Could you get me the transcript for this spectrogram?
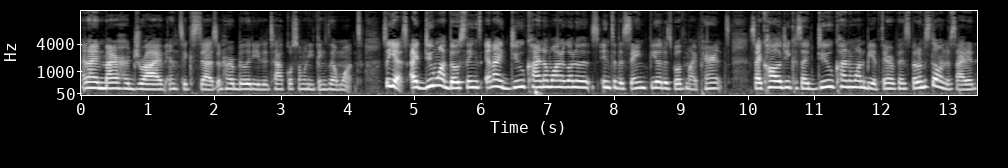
and I admire her drive and success and her ability to tackle so many things at once. So, yes, I do want those things and I do kind of want to go to, into the same field as both my parents, psychology, because I do kind of want to be a therapist, but I'm still undecided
